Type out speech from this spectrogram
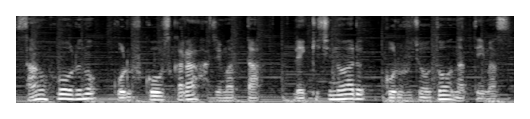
3ホールのゴルフコースから始まった歴史のあるゴルフ場となっています。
